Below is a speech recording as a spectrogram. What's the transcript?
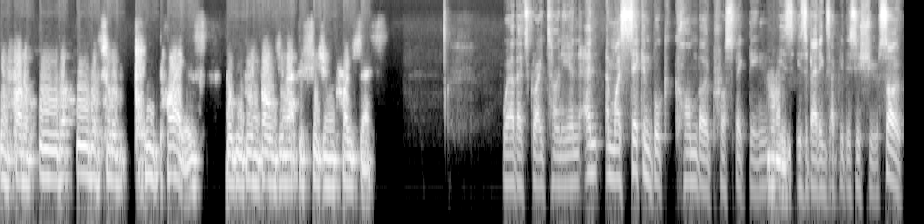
in front of all the all the sort of key players that will be involved in that decision process. Wow, that's great, Tony. And and, and my second book, Combo Prospecting, mm. is, is about exactly this issue. So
